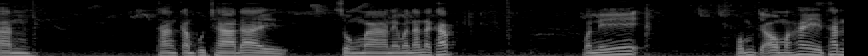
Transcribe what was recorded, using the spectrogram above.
ารย์ทางกัมพูชาได้ ส่งมาในวันนั้นนะครับ วันนี้ผมจะเอามาให้ท่าน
